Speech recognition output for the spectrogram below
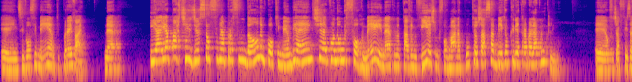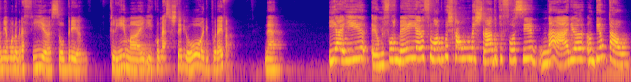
é, em desenvolvimento, e por aí vai. Né? E aí, a partir disso, eu fui me aprofundando um pouco em meio ambiente. E aí, quando eu me formei, né, quando eu estava em vias de me formar na PUC, eu já sabia que eu queria trabalhar com clima. É, eu já fiz a minha monografia sobre clima e comércio exterior e por aí vai, né? E aí eu me formei e aí eu fui logo buscar um mestrado que fosse na área ambiental,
